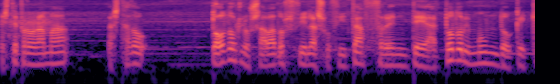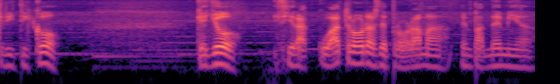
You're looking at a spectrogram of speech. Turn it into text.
este programa ha estado todos los sábados fiel a su cita frente a todo el mundo que criticó que yo hiciera cuatro horas de programa en pandemia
